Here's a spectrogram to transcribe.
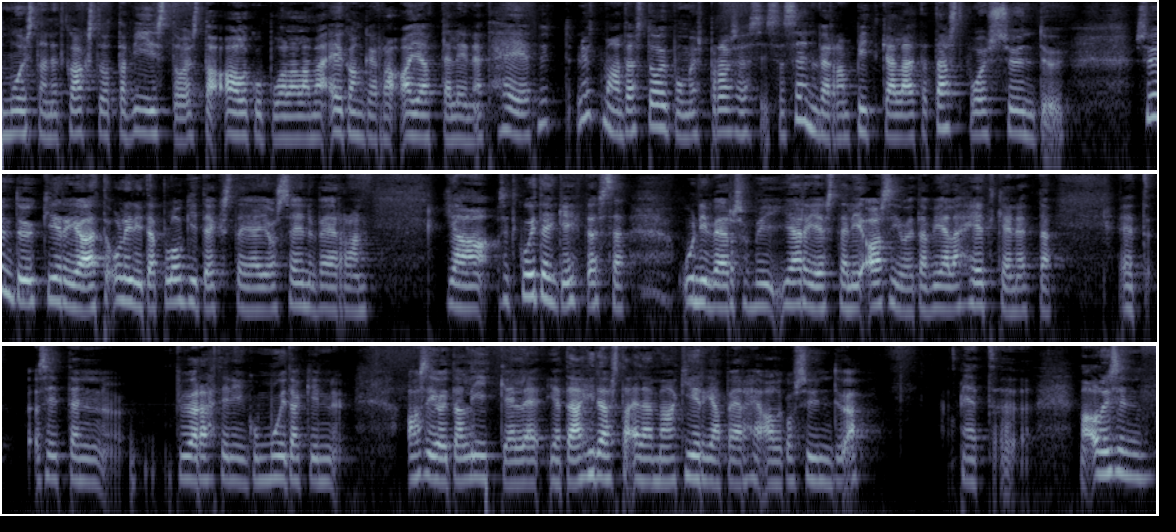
muistan, että 2015 alkupuolella mä ekan kerran ajattelin, että hei, että nyt, nyt mä oon tässä toipumisprosessissa sen verran pitkällä, että tästä voisi syntyä, syntyä kirja, että oli niitä blogitekstejä jo sen verran, ja sitten kuitenkin tässä universumi järjesteli asioita vielä hetken, että, että sitten pyörähti niin kuin muitakin asioita liikkeelle ja tämä hidasta elämää kirjaperhe alkoi syntyä. Et mä olisin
